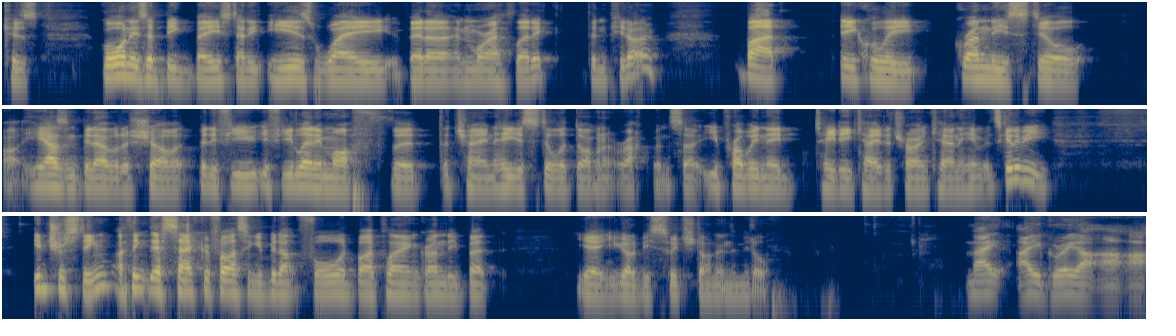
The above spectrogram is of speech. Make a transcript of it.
because Gawn is a big beast, and he is way better and more athletic than Pito, but equally Grundy's still uh, he hasn't been able to show it. But if you if you let him off the the chain, he is still a dominant ruckman. So you probably need TDK to try and counter him. It's going to be interesting. I think they're sacrificing a bit up forward by playing Grundy, but yeah, you got to be switched on in the middle. Mate, I agree. I, I,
